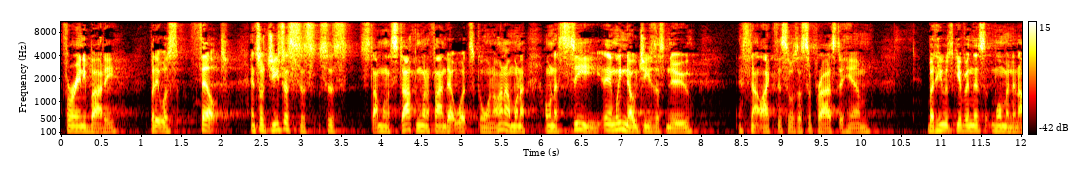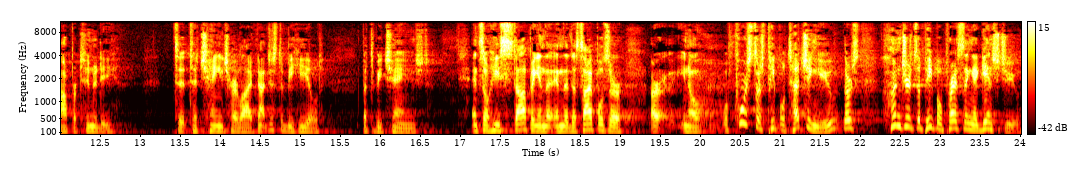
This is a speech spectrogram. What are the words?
for anybody, but it was felt. And so Jesus says, says I'm going to stop. I'm going to find out what's going on. I want to, I want to see. And we know Jesus knew. It's not like this was a surprise to him. But he was giving this woman an opportunity to, to change her life, not just to be healed, but to be changed. And so he's stopping, and the, and the disciples are, are, you know, of course there's people touching you. There's hundreds of people pressing against you.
